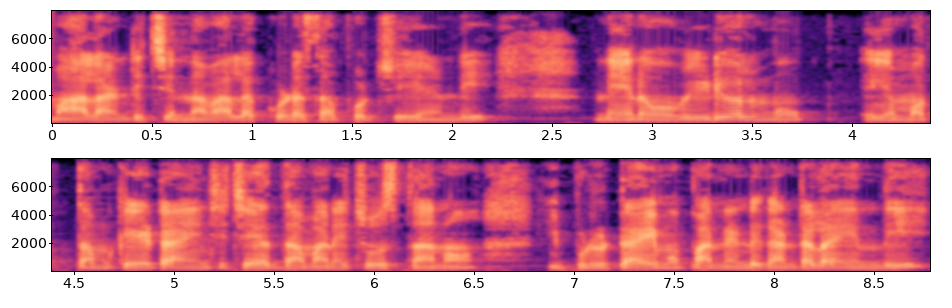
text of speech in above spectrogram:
మా లాంటి చిన్న వాళ్ళకు కూడా సపోర్ట్ చేయండి. నేను వీడియోలు ము- మొత్తం కేటాయించి చేద్దామని చూస్తాను. ఇప్పుడు టైం పన్నెండు గంటలు అయింది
